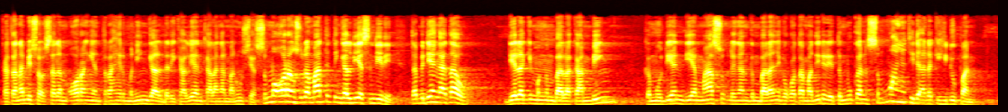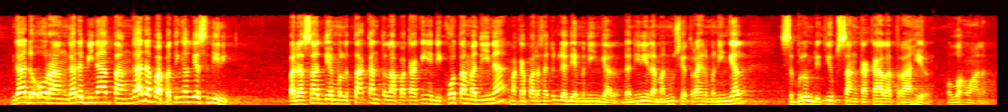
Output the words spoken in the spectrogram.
Kata Nabi SAW, orang yang terakhir meninggal dari kalian kalangan manusia. Semua orang sudah mati tinggal dia sendiri. Tapi dia nggak tahu. Dia lagi mengembala kambing, kemudian dia masuk dengan gembalanya ke kota Madinah, ditemukan semuanya tidak ada kehidupan. Nggak ada orang, nggak ada binatang, nggak ada apa-apa, tinggal dia sendiri. Pada saat dia meletakkan telapak kakinya di kota Madinah, maka pada saat itu dia meninggal. Dan inilah manusia terakhir meninggal sebelum ditiup sangkakala terakhir. Allahu a'lam.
